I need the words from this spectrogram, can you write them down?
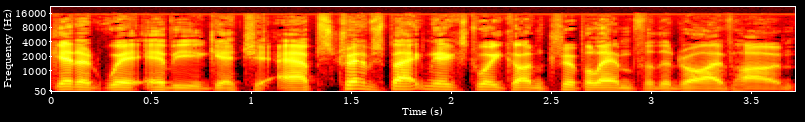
Get it wherever you get your apps. Trev's back next week on Triple M for the drive home.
